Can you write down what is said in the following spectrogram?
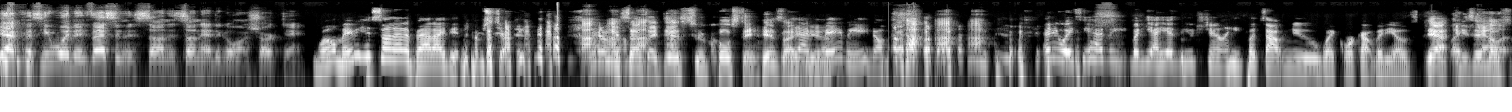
yeah, because he wouldn't invest in his son. His son had to go on Shark Tank. well, maybe his son had a bad idea. No, I'm just joking. Maybe it sounds idea is too close to his idea. yeah, idea. maybe. No. Anyways, he has a but yeah, he has a huge channel and he puts out new like workout videos. Yeah, like he's in those.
